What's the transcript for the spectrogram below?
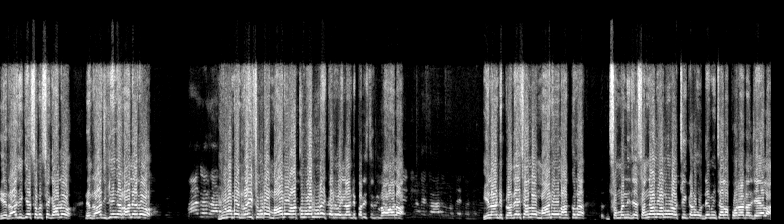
ఇది రాజకీయ సమస్య కాదు. నేను రాజకీయంగా రాలేదు. హ్యూమన్ రైట్స్ కూడా మానవ హక్కుల వాళ్ళు కూడా ఇక్కడ ఇలాంటి పరిస్థితులు రావాలా? ఇలాంటి ప్రదేశాల్లో మానవుల హక్కుల సంబంధించిన సంఘాల వాళ్ళు కూడా వచ్చి ఇక్కడ ఉద్యమించాలా పోరాటాలు చేయాలా?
